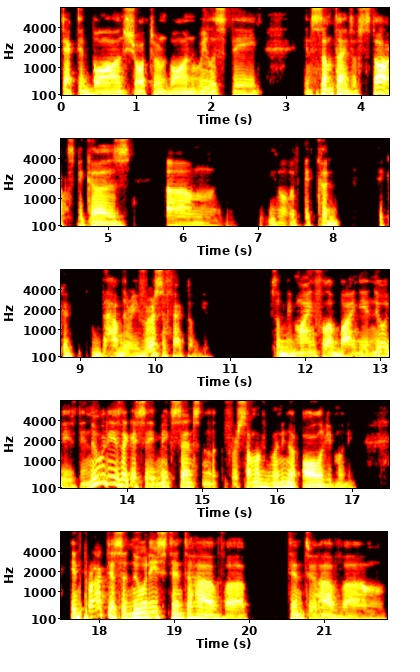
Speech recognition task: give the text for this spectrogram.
protected bonds, short-term bond, real estate, and sometimes of stocks because um, you know it, it could it could have the reverse effect on you. So be mindful of buying the annuities. The annuities, like I say, make sense for some of your money, not all of your money. In practice, annuities tend to have uh, tend to have um,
